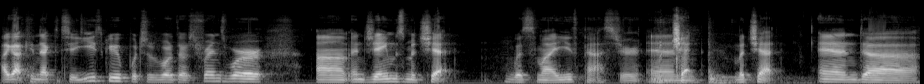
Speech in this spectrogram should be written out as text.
I got connected to a youth group, which was where those friends were. Um, and James Machette was my youth pastor. And Machette. Machette. And uh,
